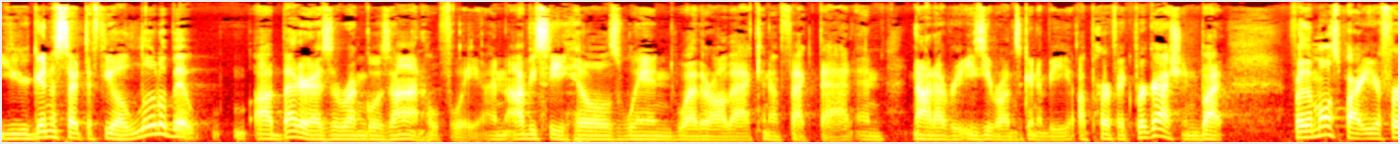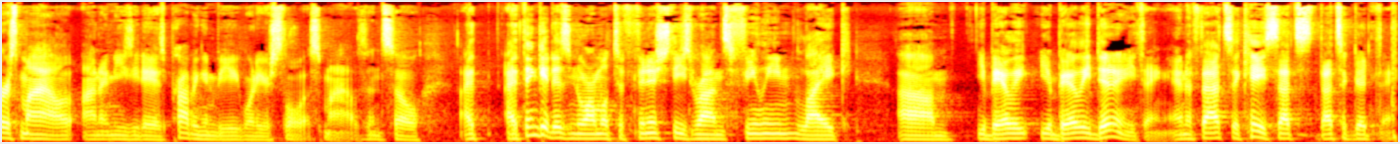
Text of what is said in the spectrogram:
you're going to start to feel a little bit uh, better as the run goes on, hopefully. And obviously, hills, wind, weather, all that can affect that. And not every easy run is going to be a perfect progression. But for the most part, your first mile on an easy day is probably going to be one of your slowest miles. And so I, I think it is normal to finish these runs feeling like um, you barely you barely did anything. And if that's the case, that's that's a good thing.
